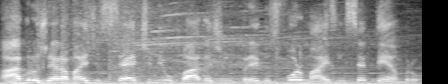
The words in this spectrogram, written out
Agro gera mais de 7 mil vagas de empregos formais em setembro.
